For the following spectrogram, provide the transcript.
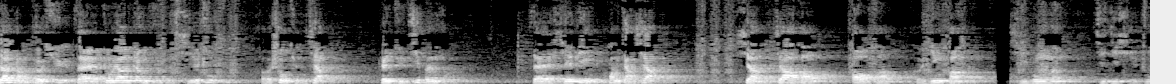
香港特区在中央政府的协助和授权下，根据基本法，在协定框架下，向加方、澳方和英方提供了积极协助。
